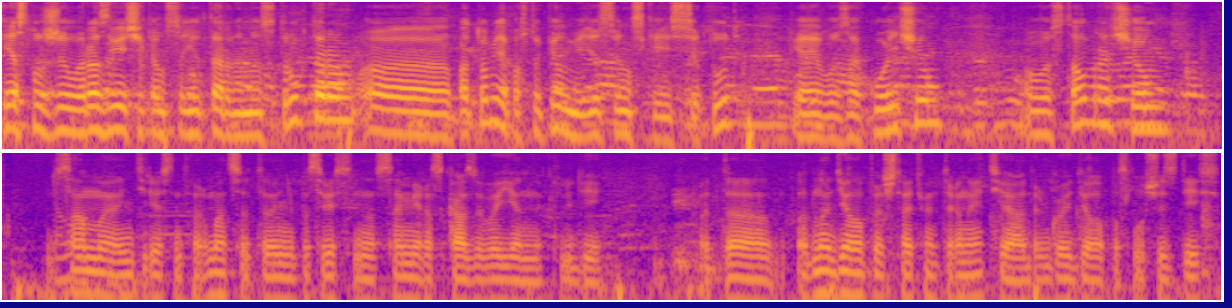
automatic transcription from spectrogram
Я служил разведчиком, санитарным инструктором. э, Потом я поступил в медицинский институт. Я его закончил. Стал врачом. Самая интересная информация это непосредственно сами рассказы военных людей. Это одно дело прочитать в интернете, а другое дело послушать здесь,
